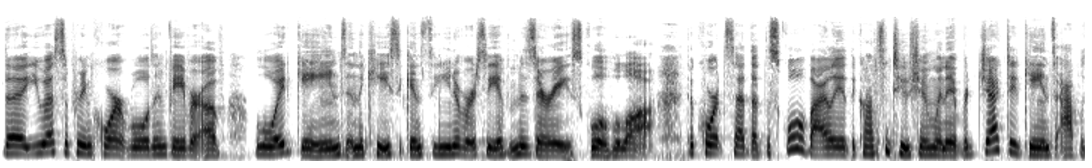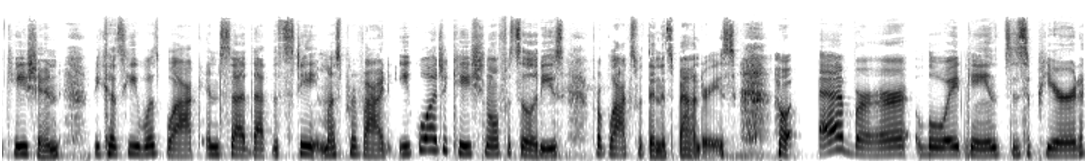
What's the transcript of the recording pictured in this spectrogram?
The U.S. Supreme Court ruled in favor of Lloyd Gaines in the case against the University of Missouri School of Law. The court said that the school violated the Constitution when it rejected Gaines' application because he was black and said that the state must provide equal educational facilities for blacks within its boundaries. However, Lloyd Gaines disappeared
